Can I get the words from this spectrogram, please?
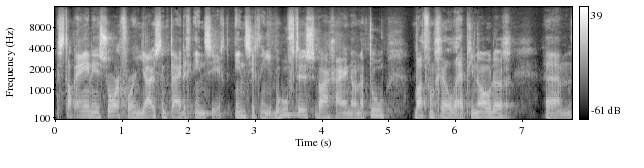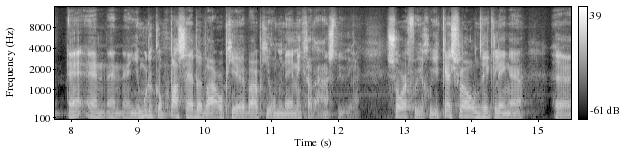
stap 1 is zorg voor een juist en tijdig inzicht. Inzicht in je behoeftes. Waar ga je nou naartoe? Wat voor gelden heb je nodig? Ehm, en, en, en je moet een kompas hebben waarop je, waarop je onderneming gaat aansturen. Zorg voor je goede cashflow ontwikkelingen. Eh,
